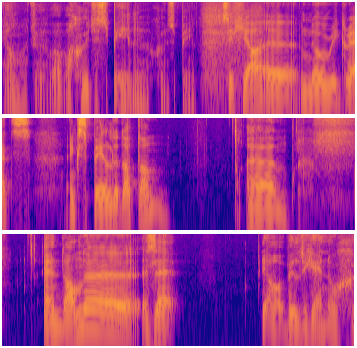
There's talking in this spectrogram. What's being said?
ja wat, je te spelen? Je spelen? Ik zeg, ja, eh, no regrets. En ik speelde dat dan. Ehm, en dan eh, zei ja, wilde jij nog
